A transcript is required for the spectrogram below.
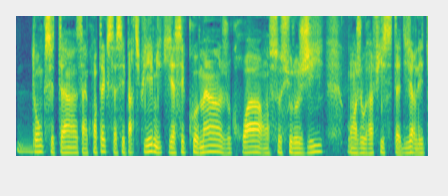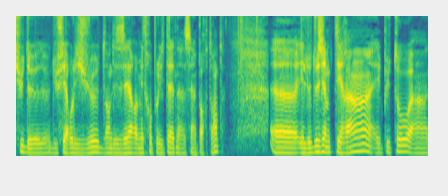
Donc c'est un, un contexte assez particulier, mais qui est assez commun, je crois, en sociologie ou en géographie, c'est-à-dire l'étude du fait religieux dans des aires métropolitaines assez importantes. Euh, et le deuxième terrain est plutôt un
